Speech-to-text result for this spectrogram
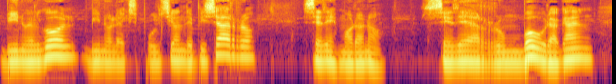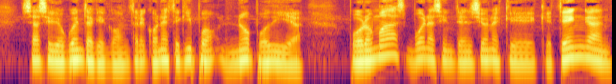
vino el gol, vino la expulsión de Pizarro, se desmoronó, se derrumbó Huracán, ya se dio cuenta que con este equipo no podía. Por más buenas intenciones que, tengan,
